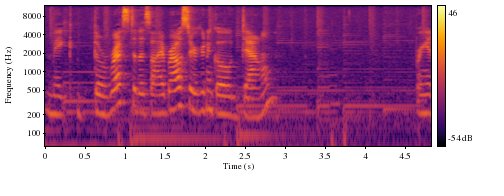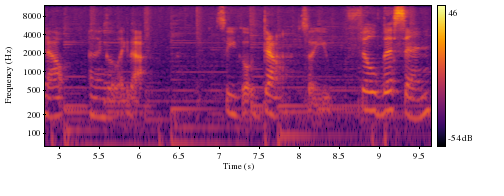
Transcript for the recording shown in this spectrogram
make the rest of this eyebrow. So you're gonna go down, bring it out, and then go like that. So you go down, so you fill this in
